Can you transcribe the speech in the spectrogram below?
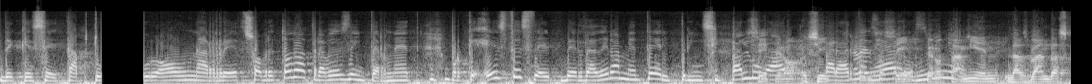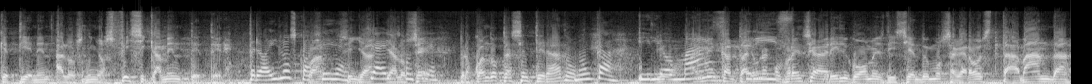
de que se captura una red, sobre todo a través de internet, porque este es verdaderamente el principal lugar para tener a los Pero también las bandas que tienen a los niños físicamente, Tere. Pero ahí los consiguen. Sí, ya, lo sé. Pero ¿cuándo te has enterado? Nunca. Y lo más. A mí me encantaría una conferencia de Ariel Gómez diciendo hemos agarrado esta banda,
